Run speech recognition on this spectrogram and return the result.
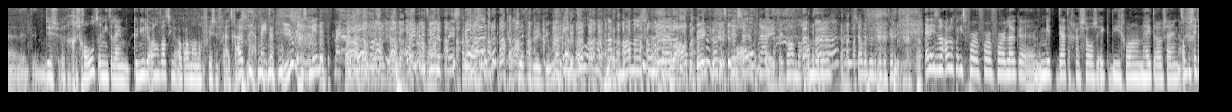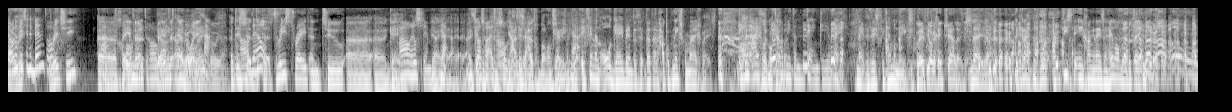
dus geschoold... en niet alleen kunnen jullie ook nog wat zien... er ook allemaal nog fris en fruitig uit. Nou ja, Peter, iets minder... Peter iets minder fris. Ga koffie jongens. Ik bedoel allemaal knappe mannen. Sommige Behalve Peter. wat frisser en fruitiger dan de anderen. Zo bedoel ik het natuurlijk. En is er dan ook nog wel iets voor, voor, voor leuke mid-dertigers zoals ik... die gewoon hetero zijn? Ook, zit er ook Nou, nog iets in de band? Of? Richie, eh, Ah, gewoon Peter, hetero. Peter en Roy. Hetero, ja. Het is Oh, eh, eh, three straight and two eh, eh, gay. Oh, heel slim. Ja, ja, ja. ja, ja. Dat is wel zo het- uitgezocht. Ja, het is uitgebalanceerd. Ik vind een all-gay band, dat, dat had ook niks voor mij geweest. ik ben eigenlijk ook ga ik helemaal... niet aan denken, joh. Nee, nee, dat is, vind ik helemaal niks. Dan heeft hij ook geen challenge. Nee, ja. Dan krijgt het woord artiesteningang ineens een heel andere betekenis.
